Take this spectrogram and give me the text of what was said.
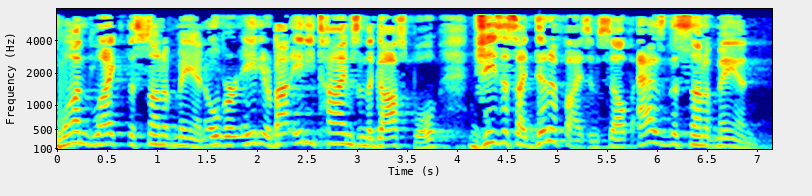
One like the son of man. Over 80, or about 80 times in the gospel, Jesus identifies himself as the son of man.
